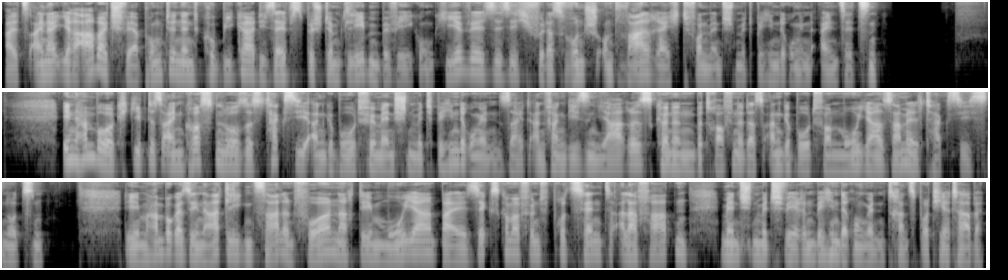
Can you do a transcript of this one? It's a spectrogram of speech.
Als einer ihrer Arbeitsschwerpunkte nennt Kubika die Selbstbestimmt-Leben-Bewegung. Hier will sie sich für das Wunsch- und Wahlrecht von Menschen mit Behinderungen einsetzen. In Hamburg gibt es ein kostenloses Taxi-Angebot für Menschen mit Behinderungen. Seit Anfang dieses Jahres können Betroffene das Angebot von Moja Sammeltaxis nutzen. Dem Hamburger Senat liegen Zahlen vor, nachdem Moja bei 6,5 Prozent aller Fahrten Menschen mit schweren Behinderungen transportiert habe.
